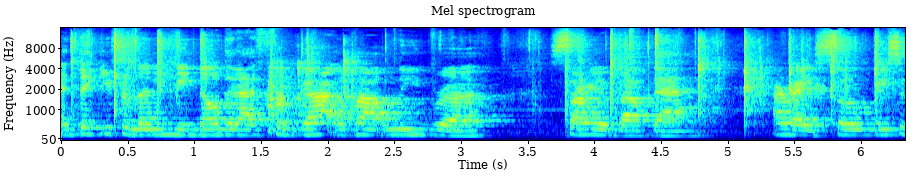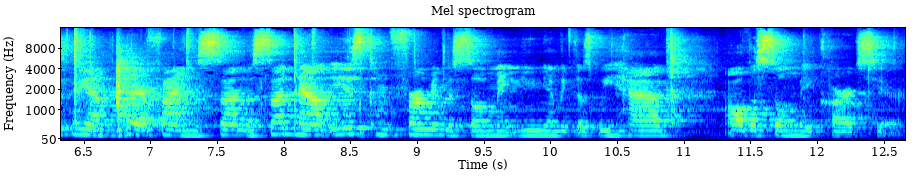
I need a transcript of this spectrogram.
And thank you for letting me know that I forgot about Libra. Sorry about that. All right, so basically I'm clarifying the sun. The sun now is confirming the soulmate union because we have all the soulmate cards here.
